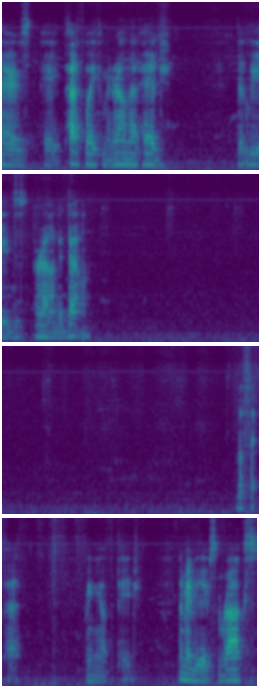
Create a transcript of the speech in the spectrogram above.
there's a pathway coming around that hedge that leads around and down. Little footpath bringing out the page. Then maybe there's some rocks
